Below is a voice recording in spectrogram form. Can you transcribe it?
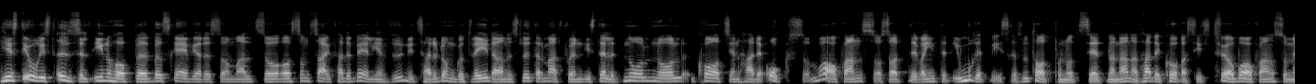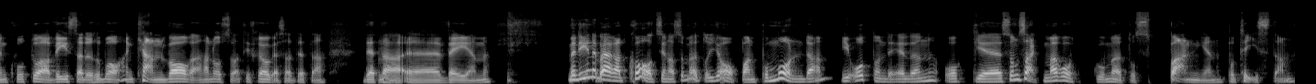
Historiskt uselt inhopp eh, beskrev jag det som alltså och som sagt hade Belgien vunnit så hade de gått vidare. Nu slutade matchen istället 0-0. Kroatien hade också bra chanser så att det var inte ett orättvist resultat på något sätt. Bland annat hade Kovacic två bra chanser men Courtois visade hur bra han kan vara. Han har också varit ifrågasatt detta, detta mm. eh, VM. Men det innebär att Kroatien alltså möter Japan på måndag i åttondelen och eh, som sagt Marocko möter Spanien på tisdag.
